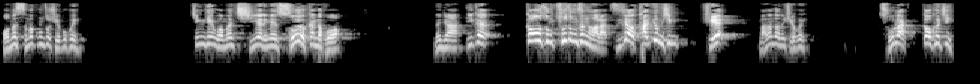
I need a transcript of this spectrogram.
我们什么工作学不会？今天我们企业里面所有干的活，能讲一个高中初中生好了，只要他用心学。马上都能学会，除了高科技，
